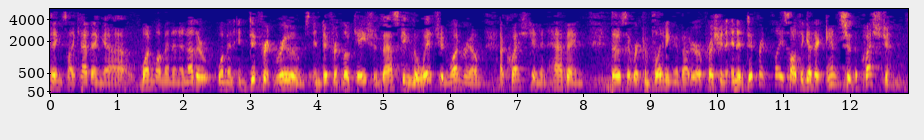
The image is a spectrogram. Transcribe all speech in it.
Things like having uh, one woman and another woman in different rooms, in different locations, asking the witch in one room a question and having those that were complaining about her oppression in a different place altogether answer the questions.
